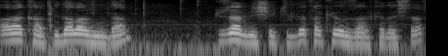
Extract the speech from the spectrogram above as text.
anakart vidalarını da güzel bir şekilde takıyoruz arkadaşlar.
